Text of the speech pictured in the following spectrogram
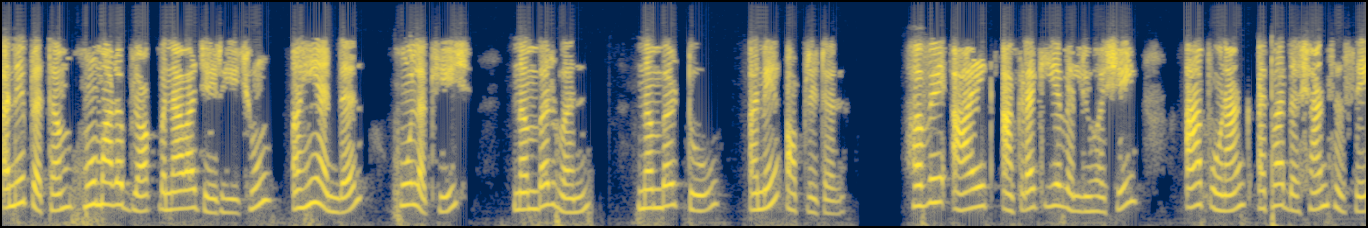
અને પ્રથમ હું મારો બ્લોક બનાવવા જઈ રહી છું. અહીં અંદર હું લખીશ નંબર1 નંબર2 અને ઓપરેટર. હવે આ એક આંકડાકીય વેલ્યુ હશે. આ પૂર્ણાંક અથવા દશાંશ હશે.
